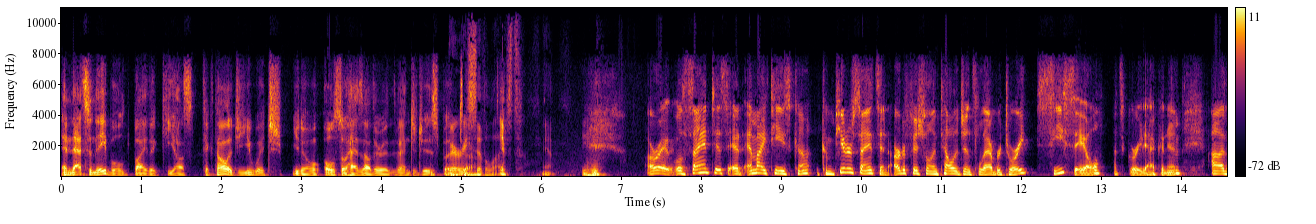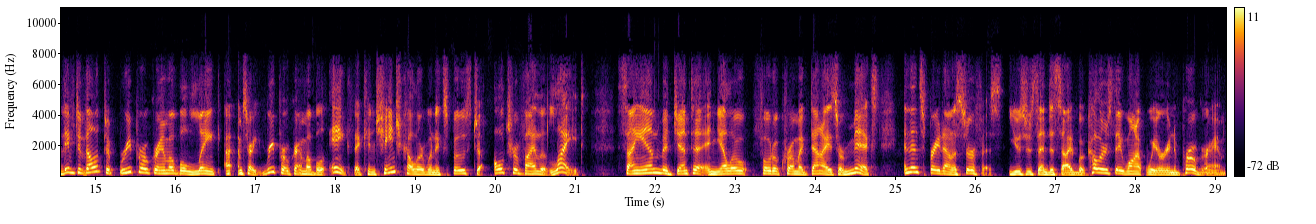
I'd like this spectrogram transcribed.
and that's enabled by the kiosk technology, which you know also has other advantages. But Very uh, civilized. Yeah. All right. Well, scientists at MIT's Co- Computer Science and Artificial Intelligence Laboratory, CSAIL, that's a great acronym, uh, they've developed a reprogrammable link, uh, I'm sorry, reprogrammable ink that can change color when exposed to ultraviolet light. Cyan, magenta, and yellow photochromic dyes are mixed and then sprayed on a surface. Users then decide what colors they want where in a program.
